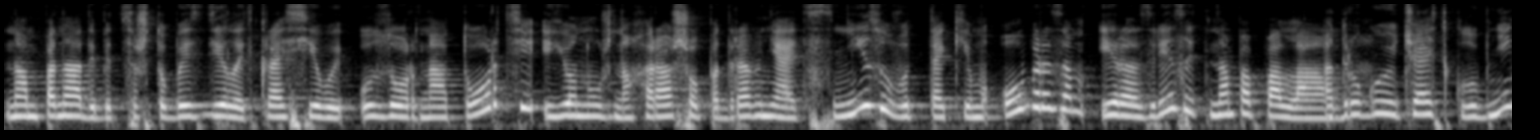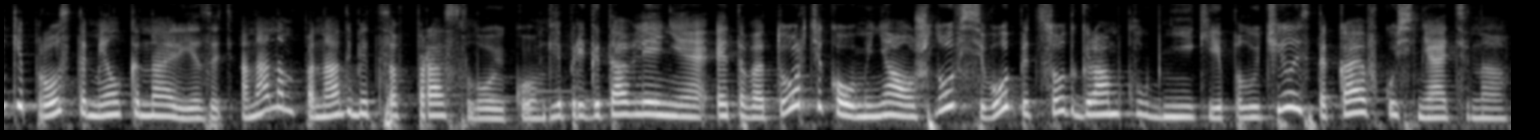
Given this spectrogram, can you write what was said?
нам понадобится, чтобы сделать красивый узор на торте. Ее нужно хорошо подровнять снизу вот таким образом и разрезать напополам. А другую часть клубники просто мелко нарезать. Она нам понадобится в прослойку. Для приготовления этого тортика у меня ушло всего 500 грамм клубники и получилась такая вкуснятина.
